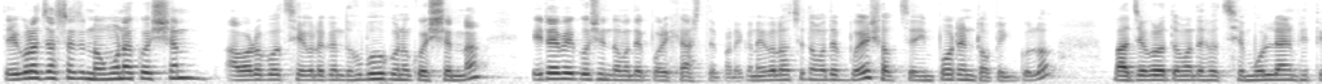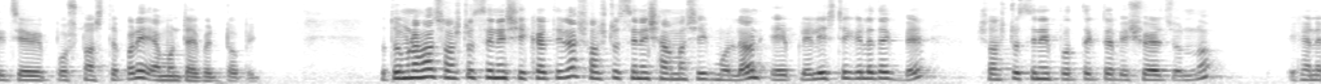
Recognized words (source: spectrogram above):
তো এগুলো জাস্ট একটা নমুনা কোয়েশ্চেন আবারও বলছি, এগুলো কিন্তু হুবহু কোনো কোয়েশ্চেন না। এই টাইপের কোয়েশ্চেন তোমাদের পরীক্ষা আসতে পারে। কারণ এগুলো হচ্ছে তোমাদের বইয়ের সবচেয়ে ইম্পর্টেন্ট টপিকগুলো বা যেগুলো তোমাদের হচ্ছে মূল্যায়ন ভিত্তিক যে প্রশ্ন আসতে পারে, এমন টাইপের টপিক তো তোমরা হয় ষষ্ঠ শ্রেণির শিক্ষার্থীরা ষষ্ঠ শ্রেণির ষান্মাসিক মূল্যায়ন এই প্লেলিস্টে গেলে দেখবে, ষষ্ঠ শ্রেণির প্রত্যেকটা বিষয়ের জন্য এখানে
